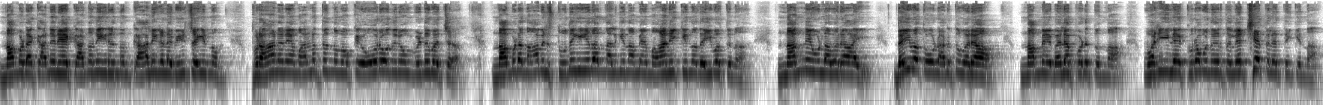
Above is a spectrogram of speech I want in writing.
നമ്മുടെ കണ്ണിനെ കണ്ണുനീരിന്നും കാലുകളെ വീഴ്ചയിൽ നിന്നും പ്രാണനെ മരണത്തിൽ നിന്നുമൊക്കെ ഓരോ ദിനവും വിടുവച്ച് നമ്മുടെ നാവിൽ സ്തുതിഗീതം നൽകി നമ്മെ മാനിക്കുന്ന ദൈവത്തിന് നന്ദിയുള്ളവരായി ദൈവത്തോട് അടുത്തു വരാം. നമ്മെ ബലപ്പെടുത്തുന്ന വഴിയിലെ കുറവ് തീർത്ത് ലക്ഷ്യത്തിലെത്തിക്കുന്ന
